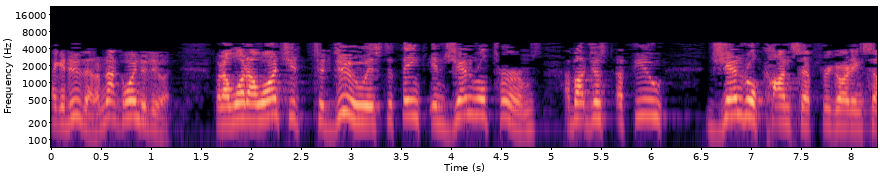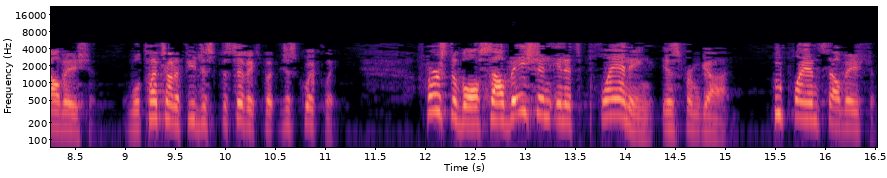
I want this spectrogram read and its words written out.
I could do that. I'm not going to do it. But what I want you to do is to think in general terms about just a few general concepts regarding salvation. We'll touch on a few just specifics, but just quickly. First of all, salvation in its planning is from God. Who planned salvation?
